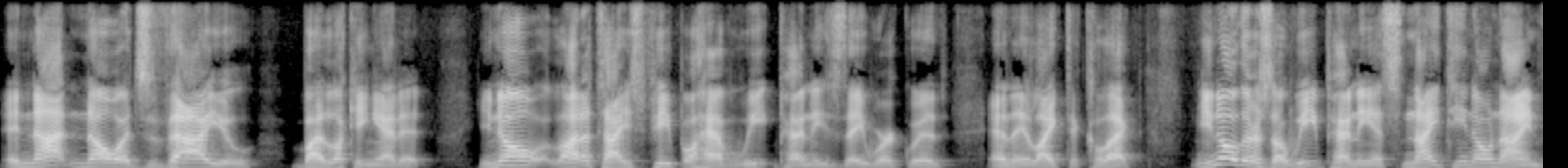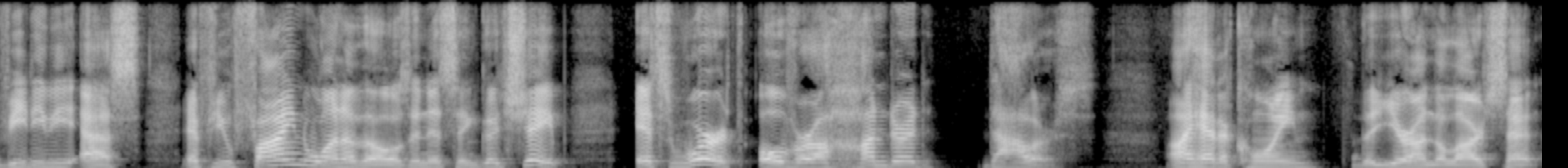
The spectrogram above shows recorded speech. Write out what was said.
and not know its value by looking at it. You know, a lot of times people have wheat pennies they work with and they like to collect. You know, there's a wheat penny, it's 1909 VDBS. If you find one of those and it's in good shape, it's worth over a hundred dollars. I had a coin. The year on the large cent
